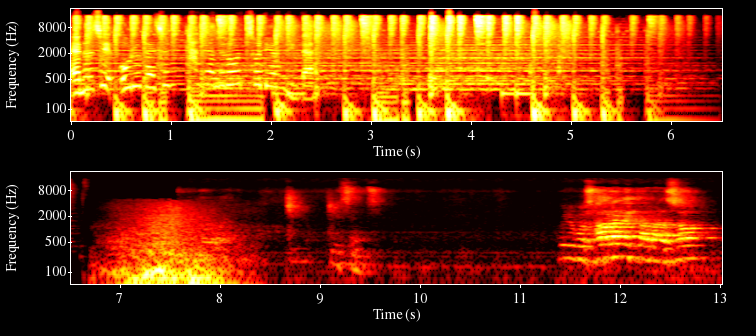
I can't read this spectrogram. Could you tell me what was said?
에너지 오르가즘 항안으로 초대합니다. 그리고 사람에 따라서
